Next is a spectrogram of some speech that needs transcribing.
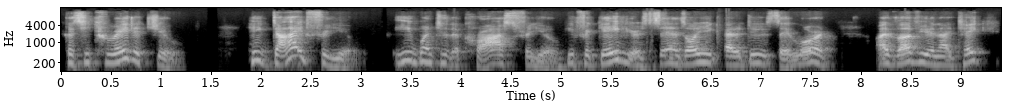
because He created you, He died for you he went to the cross for you. He forgave your sins. All you got to do is say, Lord, I love you and I take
